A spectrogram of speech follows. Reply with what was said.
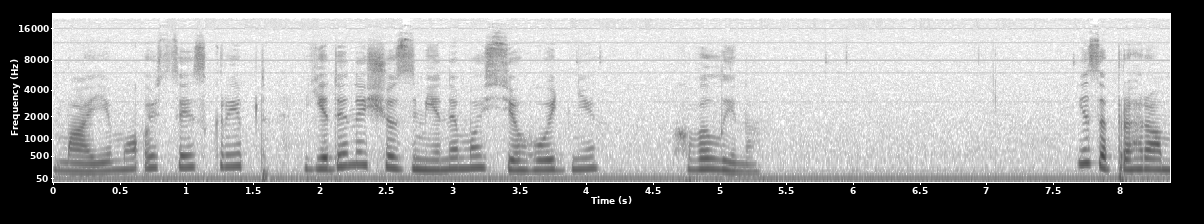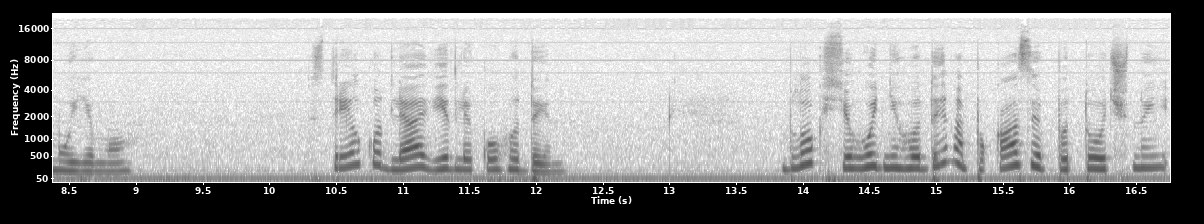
Маємо ось цей скрипт. Єдине, що змінимо сьогодні хвилина. І запрограмуємо стрілку для відліку годин. Блок сьогодні година показує поточний,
